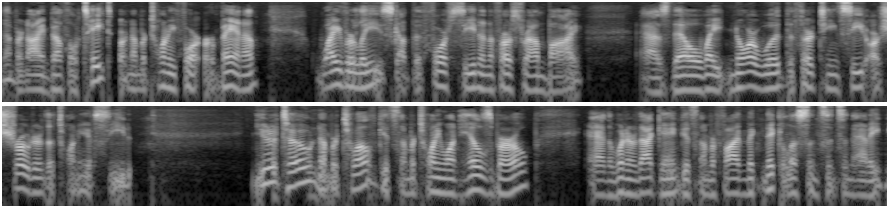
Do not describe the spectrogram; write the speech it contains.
number 9 Bethel Tate or number 24 Urbana. Waverly's got the fourth seed in the first round bye, as they'll wait Norwood, the 13th seed, or Shroder, the 20th seed. Unioto, number 12, gets number 21 Hillsboro, and the winner of that game gets number 5 McNicholas in Cincinnati.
